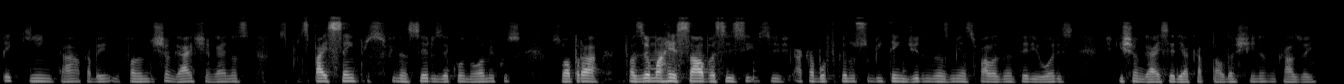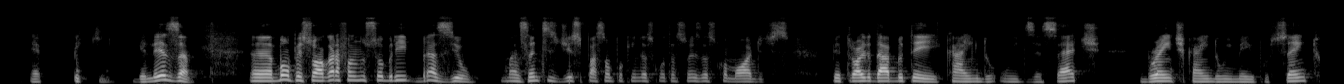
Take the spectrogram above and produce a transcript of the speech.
Pequim, tá? acabei falando de Xangai. Xangai é um dos principais centros financeiros e econômicos, só para fazer uma ressalva se, se, se, acabou ficando subentendido nas minhas falas anteriores de que Xangai seria a capital da China, no caso aí é Pequim. Beleza? Uh, bom, pessoal, agora falando sobre Brasil, mas antes disso, passar um pouquinho das cotações das commodities. Petróleo WTI caindo 1,17, Brent caindo 1,5%,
